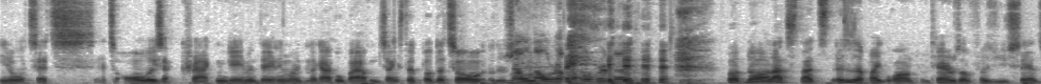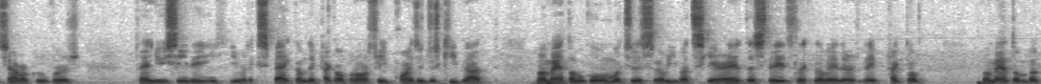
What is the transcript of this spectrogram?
you know, it's it's it's always a cracking game in Daily. Like, I hope I haven't jinxed it, but that's all there's. No, no, all over it. But no, that's that's this is a big one in terms of as you said, Shamrock Rovers playing UCD. You would expect them to pick up another three points and just keep that momentum going, which is a wee bit scary at this stage. Like the way they're they picked up momentum, but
